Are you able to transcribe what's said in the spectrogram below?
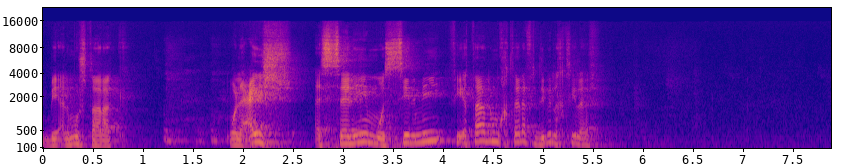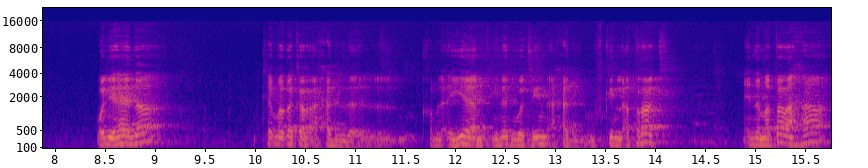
بالمشترك والعيش السليم والسلمي في إطار المختلف بالاختلاف ولهذا كما ذكر أحد قبل أيام في ندوة أحد المفكرين الأتراك عندما طرح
